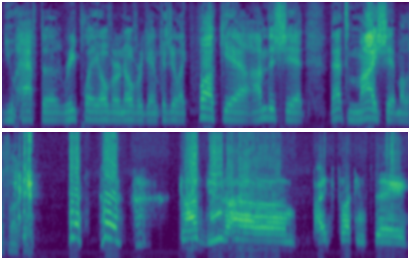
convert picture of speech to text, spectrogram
you have to replay over and over again because you're like, fuck yeah, I'm the shit. That's my shit, motherfucker. God, dude, um, I'd fucking say.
